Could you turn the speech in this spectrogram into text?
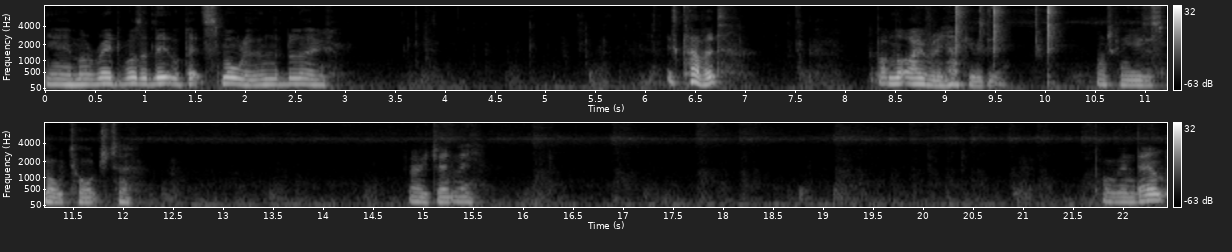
Yeah, my red was a little bit smaller than the blue. It's covered, but I'm not overly happy with it. I'm just going to use a small torch to very gently them down.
